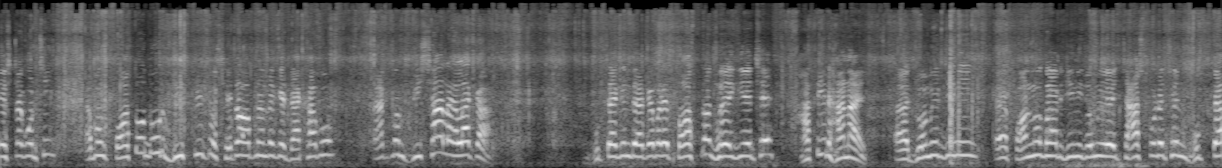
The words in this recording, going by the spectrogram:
চেষ্টা করছি এবং কত দূর বিস্তৃত সেটাও আপনাদেরকে দেখাবো। একদম বিশাল এলাকা। ভুট্টা কিন্তু একেবারে তছনছ হয়ে গিয়েছে হাতির হানায়। জমির যিনি কর্ণধার যিনি জমি চাষ করেছেন ভুট্টা,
